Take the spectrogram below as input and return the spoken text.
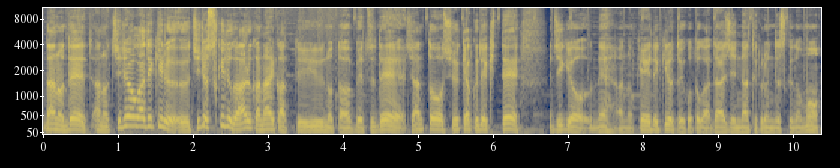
なので、あの、治療ができる、治療スキルがあるかないかっていうのとは別で、ちゃんと集客できて、事業ね、あの、経営できるということが大事になってくるんですけども、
